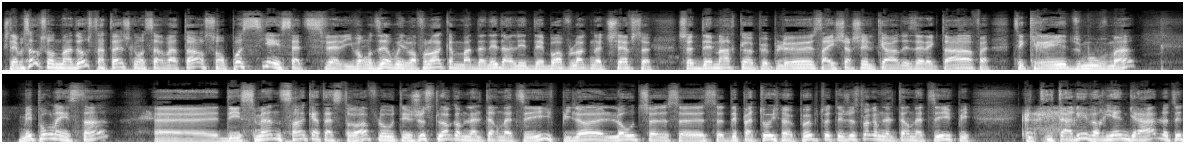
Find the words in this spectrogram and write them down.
J'ai l'impression que son demandé aux stratèges conservateurs sont pas si insatisfaits. Ils vont dire, oui, il va falloir, comme moment donné, dans les débats, il va falloir que notre chef se, se démarque un peu plus, aille chercher le cœur des électeurs, créer du mouvement. Mais pour l'instant, euh, des semaines sans catastrophe, là, où t'es juste là comme l'alternative, puis là, l'autre se, se, se, dépatouille un peu, puis toi, t'es juste là comme l'alternative, puis il t'arrive rien de grave, là, tu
